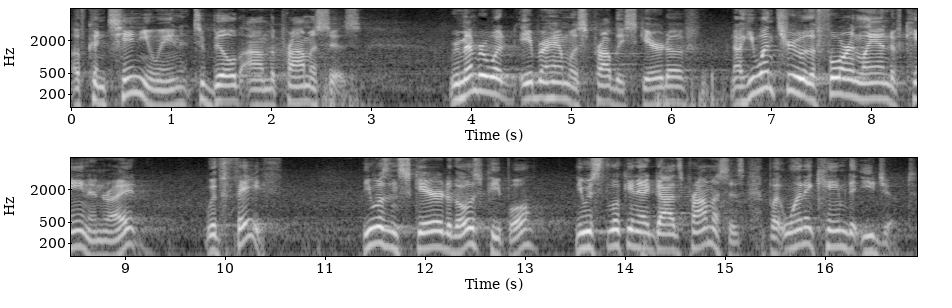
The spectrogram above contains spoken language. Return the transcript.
of continuing to build on the promises. Remember what Abraham was probably scared of? Now, he went through the foreign land of Canaan, right? With faith. He wasn't scared of those people, he was looking at God's promises. But when it came to Egypt,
